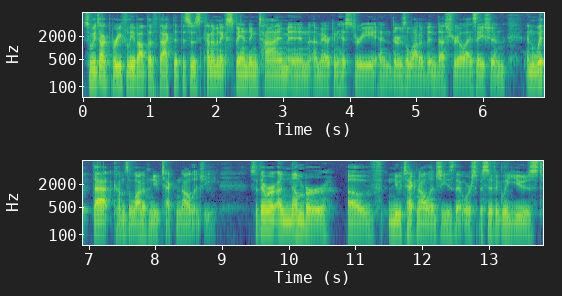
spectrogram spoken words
so we talked briefly about the fact that this was kind of an expanding time in American history, and there was a lot of industrialization, and with that comes a lot of new technology. So there were a number of new technologies that were specifically used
